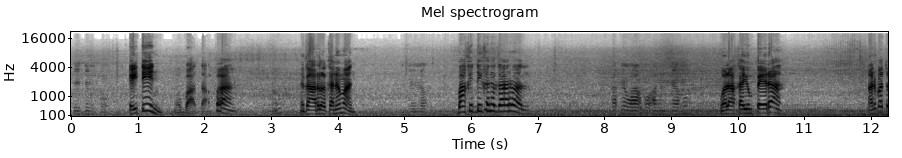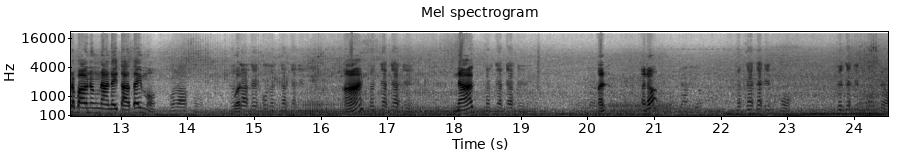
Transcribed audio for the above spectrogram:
Titin po. 18. O, bata pa. No? Nag-aaral ka naman. Sino? Bakit di ka nag-aaral? Kasi wala ko ano siya. Wala kayong pera. Ano ba trabaho ng nanay tatay mo? Wala po. Wala. Nagkakain po, nagkakain. Ha? Nagkakain. Nag? Nagkakain. An- ano? Nagkakain po. Nagkakain po siya.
